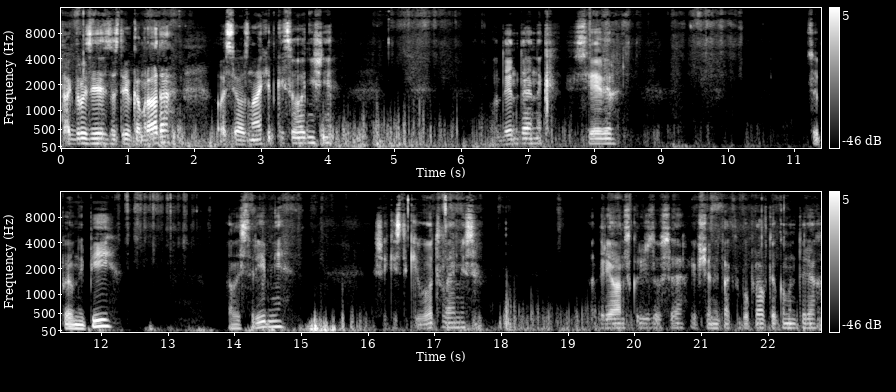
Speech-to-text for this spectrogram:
Так, друзі, зустрів камрада. Ось його знахідки сьогоднішні. Один денник, север. Це певний пій, але срібні. Ще якийсь такий от леміс. Адріан, скоріш за все. Якщо не так, то поправте в коментарях.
